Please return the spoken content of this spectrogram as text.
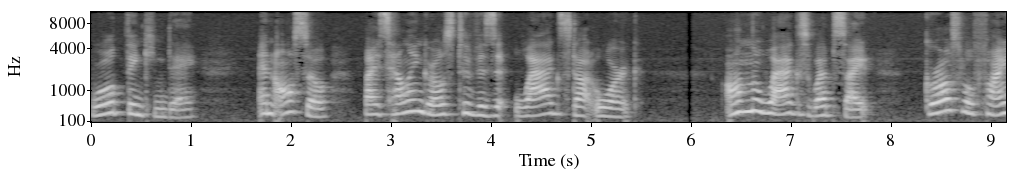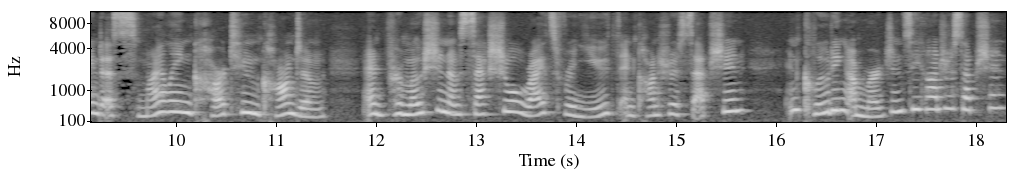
World Thinking Day, and also by telling girls to visit wagggs.org. On the WAGGGS' website, girls will find a smiling cartoon condom and promotion of sexual rights for youth and contraception, including emergency contraception.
